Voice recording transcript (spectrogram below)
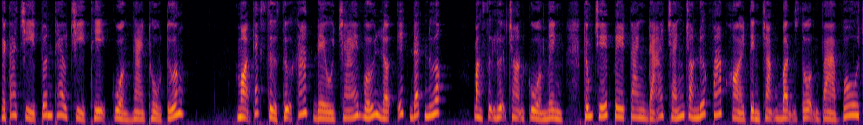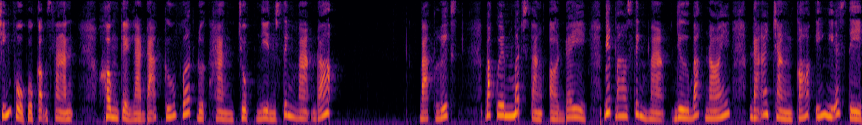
người ta chỉ tuân theo chỉ thị của ngài thủ tướng. Mọi cách xử sự khác đều trái với lợi ích đất nước. Bằng sự lựa chọn của mình, thống chế Pétain đã tránh cho nước Pháp khỏi tình trạng bận rộn và vô chính phủ của Cộng sản, không kể là đã cứu vớt được hàng chục nghìn sinh mạng đó. Bác Lux, bác quên mất rằng ở đây biết bao sinh mạng như bác nói đã chẳng có ý nghĩa gì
